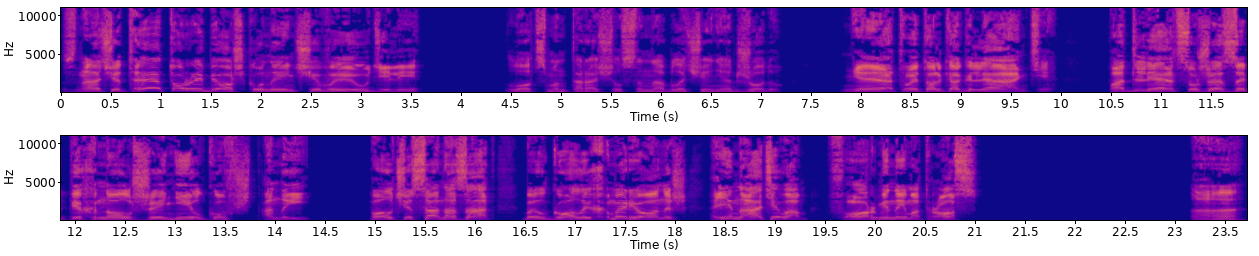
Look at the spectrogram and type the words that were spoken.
«Значит, эту рыбешку нынче выудили!» Лоцман таращился на облачение Джоду. «Нет, вы только гляньте! Подлец уже запихнул женилку в штаны. Полчаса назад был голый хмыреныш, и нате вам, форменный матрос. — А,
